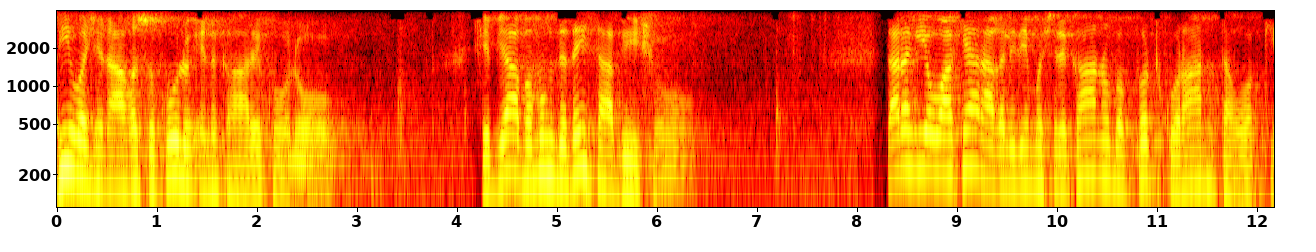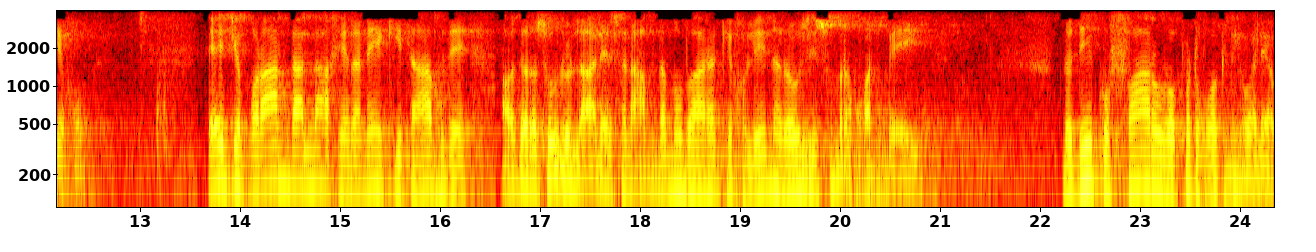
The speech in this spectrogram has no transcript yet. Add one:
دې وجنا غ سکول انکار کولو چې بیا به مونږ د دې تابع شو دارنګ یو واقعیا راغلی دی مشرکانو په پټ قران ته وکي هو اے چې قران د الله خیرنه کتاب دی او د رسول الله علیه السلام د مبارک خلین روزي سمره خون به نو دی کفار و پټ وګنی ولیو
